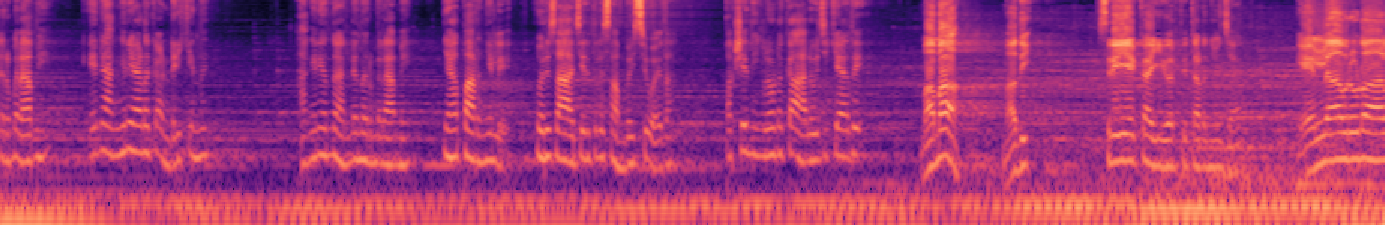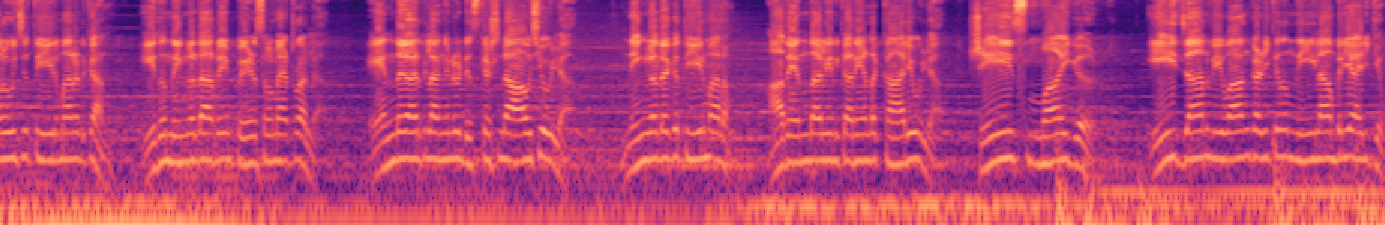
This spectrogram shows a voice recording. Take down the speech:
നിർമ്മലാമേ എന്നെ അങ്ങനെയാണ് കണ്ടിരിക്കുന്നത് അങ്ങനെയൊന്നും അല്ല നിർമ്മലാമേ ഞാൻ പറഞ്ഞില്ലേ ഒരു സാഹചര്യത്തിൽ സംഭവിച്ചു പോയതാ. പക്ഷെ നിങ്ങളോടൊക്കെ ആലോചിക്കാതെ മാമാ മതി. സ്ത്രീയെ കൈ ഉയർത്തി തടഞ്ഞു ഞാൻ. എല്ലാവരോടും ആലോചിച്ച് തീരുമാനമെടുക്കാൻ ഇത് നിങ്ങളുടെ ആരുടെയും പേഴ്സണൽ മാറ്റർ അല്ല. എന്റെ കാര്യത്തിൽ അങ്ങനെ ഒരു ഡിസ്കഷന്റെ ആവശ്യവുമില്ല. നിങ്ങളുടെയൊക്കെ തീരുമാനം അതെന്തായാലും എനിക്ക് അറിയേണ്ട കാര്യവുമില്ല ഷീസ് മൈ ഗേൾ ഈ ജാൻ വിവാഹം കഴിക്കുന്നത് നീലാംബരി ആയിരിക്കും.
